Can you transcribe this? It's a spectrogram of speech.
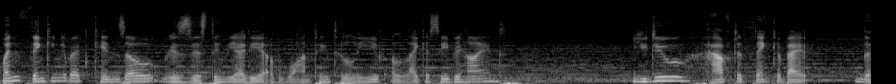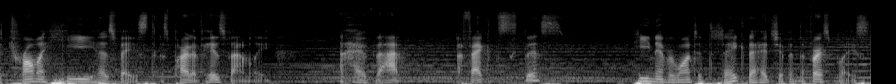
When thinking about Kinzo resisting the idea of wanting to leave a legacy behind, you do have to think about the trauma he has faced as part of his family and how that affects this. He never wanted to take the headship in the first place.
